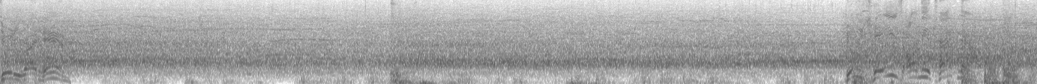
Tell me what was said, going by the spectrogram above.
duty right hand. Billie Kay's on the attack now.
